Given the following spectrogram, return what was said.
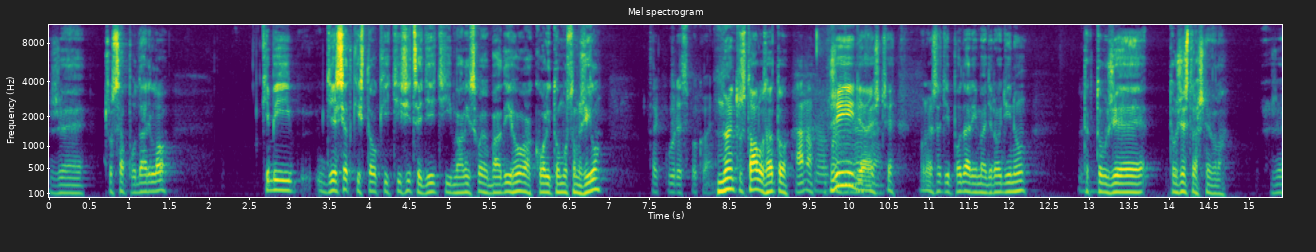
že čo sa podarilo, keby desiatky, stovky, tisíce detí mali svojho buddyho a kvôli tomu som žil, Tak bude spokojný. no je to stálo za to. Áno. Žiť a ešte, možno že sa ti podarí mať rodinu, tak to už je, to už je strašne veľa. Že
